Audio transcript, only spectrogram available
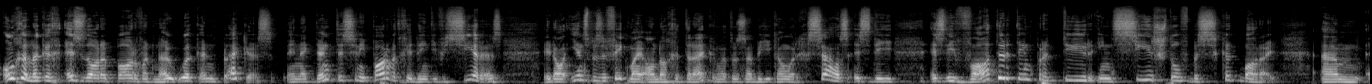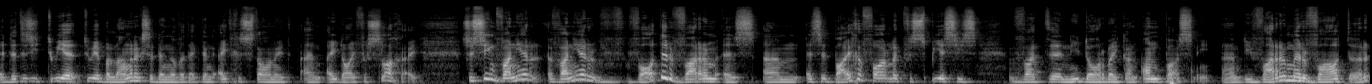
ongelukkig is daar 'n paar wat nou ook in plek is. En ek dink tussen die paar wat geïdentifiseer is het daar een spesifiek my aandag getrek en wat ons nou bietjie kan oor gesels is die is die watertemperatuur en suurstof beskikbaarheid Ehm um, dit is die twee twee belangrikste dinge wat ek dink uitgestaan het um, uit daai verslag uit. So sien wanneer wanneer water warm is, ehm um, is dit baie gevaarlik vir spesies wat uh, nie daarbey kan aanpas nie. Ehm um, die warmer water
